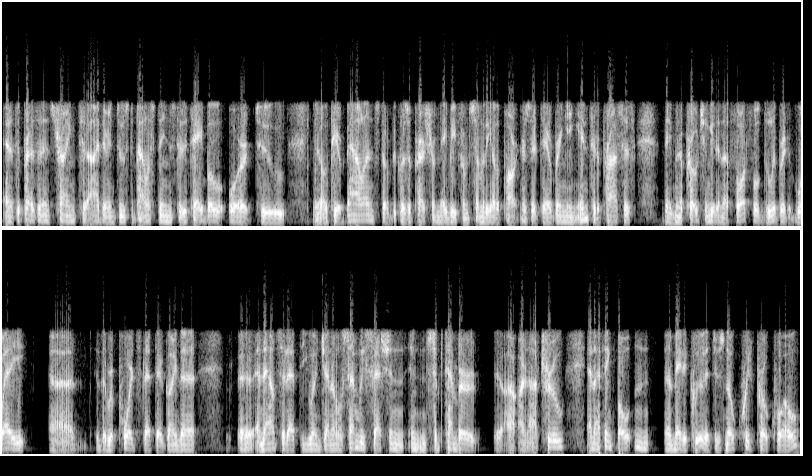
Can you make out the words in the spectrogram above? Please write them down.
And if the president's trying to either induce the Palestinians to the table or to, you know, appear balanced, or because of pressure maybe from some of the other partners that they're bringing into the process, they've been approaching it in a thoughtful, deliberative way. Uh, the reports that they're going to uh, announce it at the UN General Assembly session in September are not true. And I think Bolton uh, made it clear that there's no quid pro quo.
